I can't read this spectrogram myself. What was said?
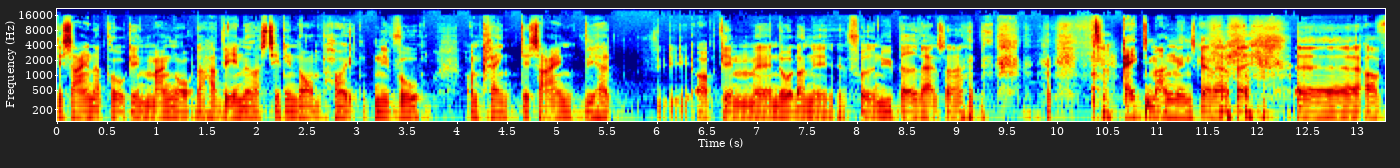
designer på gennem mange år, der har vendet os til et enormt højt niveau omkring design. Vi har op gennem øh, nullerne fået nye badeværelser. Rigtig mange mennesker i hvert fald. øh, og,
